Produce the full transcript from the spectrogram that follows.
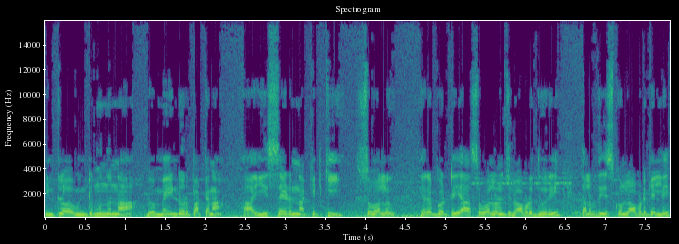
ఇంట్లో ఇంటి ముందున్న డో- మెయిన్ డోర్ పక్కన ఆ ఈస్ట్ సైడ్ ఉన్న కిటికీ సువ్వలు ఎరగొట్టి ఆ సువ్వల నుంచి లోపల దూరి తలుపు తీసుకొని లోపలికి వెళ్ళి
